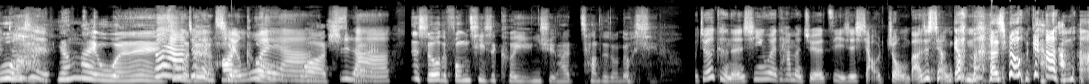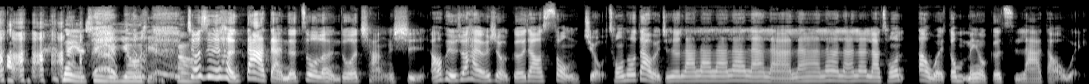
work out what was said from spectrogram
哇，就是杨乃文哎，对啊，就很前卫啊，哇，是啊，那时候的风气是可以允许他唱这种东西的。我觉得可能是因为他们觉得自己是小众吧，就想干嘛就干嘛，那也是一个优点，嗯、就是很大胆的做了很多尝试。然后比如说还有一首歌叫《送酒》，从头到尾就是啦啦啦啦啦啦啦啦啦啦啦，从头到尾都没有歌词拉到尾，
